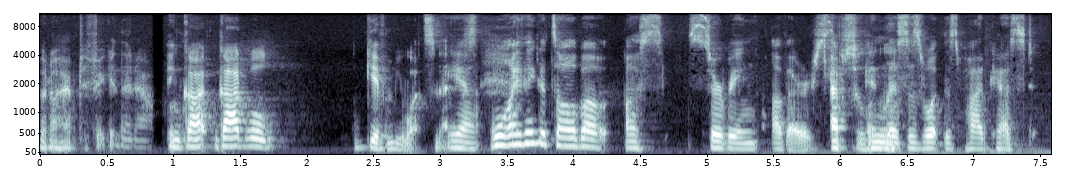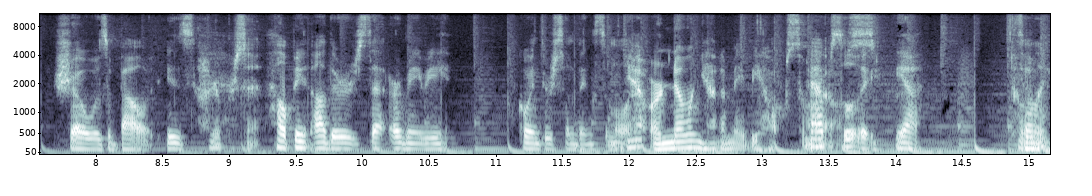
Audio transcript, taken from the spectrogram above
We don't have to figure that out. And God God will give me what's next. yeah. Well, I think it's all about us serving others. Absolutely. and this is what this podcast show is about: is Hundred percent. helping others that are maybe going through something similar. Yeah, or knowing how to maybe help someone absolutely. else. Yeah, Totally.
